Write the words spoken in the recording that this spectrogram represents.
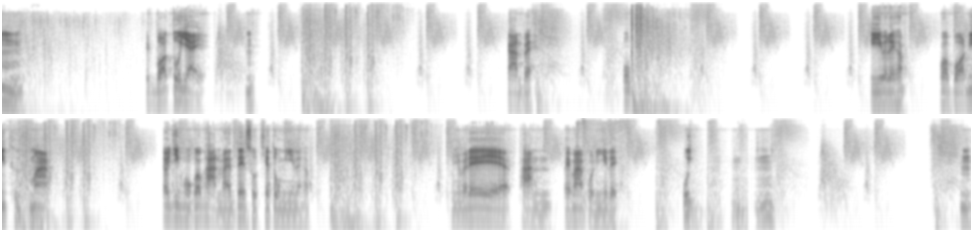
อืม เป็นบอสตัวใหญ่อืมการไปปุ๊บตีไปเลยครับ เพราะบอสนี้ถึกมากแต่จริงผมก็ผ่านมาได้สุดแค่ตรงนี้นะครับ ผมยังไม่ได้ผ่านไปมากกว่านี้เลย อุ้ย อืมอืม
